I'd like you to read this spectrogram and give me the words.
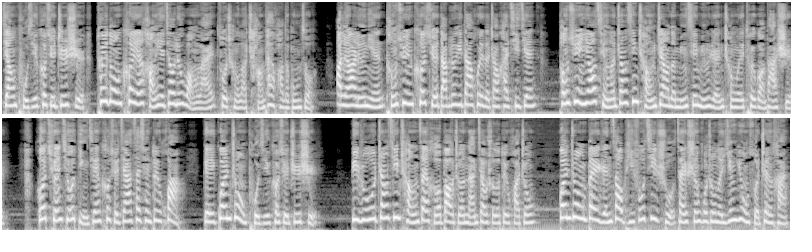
将普及科学知识、推动科研行业交流往来做成了常态化的工作。二零二零年腾讯科学 WE 大会的召开期间。腾讯邀请了张新成这样的明星名人成为推广大使，和全球顶尖科学家在线对话，给观众普及科学知识。比如张新成在和鲍哲南教授的对话中，观众被人造皮肤技术在生活中的应用所震撼，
